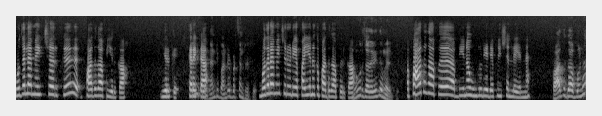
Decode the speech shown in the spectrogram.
முதலமைச்சருக்கு பாதுகாப்பு இருக்கா? இருக்கு. கரெக்டா முதலமைச்சருடைய பையனுக்கு பாதுகாப்பு இருக்கு? பாதுகாப்பு அப்படின்னா உங்களுடைய டெபினிஷன்ல என்ன? பாதுகாப்புன்னா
